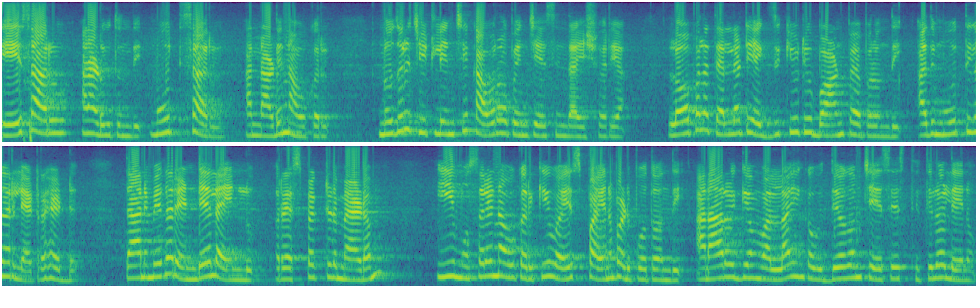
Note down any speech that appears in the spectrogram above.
ఏ సారు? అని అడుగుతుంది. మూర్తి సారు అన్నాడు నౌకరు. నుదురు చిట్లించి కవర్ ఓపెన్ చేసింది ఐశ్వర్య. లోపల తెల్లటి ఎగ్జిక్యూటివ్ బాండ్ పేపర్ ఉంది. అది మూర్తి గారి లెటర్ హెడ్. దాని మీద రెండే లైన్లు. రెస్పెక్టెడ్ మేడం ఈ ముసలి నౌకరికి వయసు పైన పడిపోతోంది. అనారోగ్యం వల్ల ఇంకా ఉద్యోగం చేసే స్థితిలో లేను.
